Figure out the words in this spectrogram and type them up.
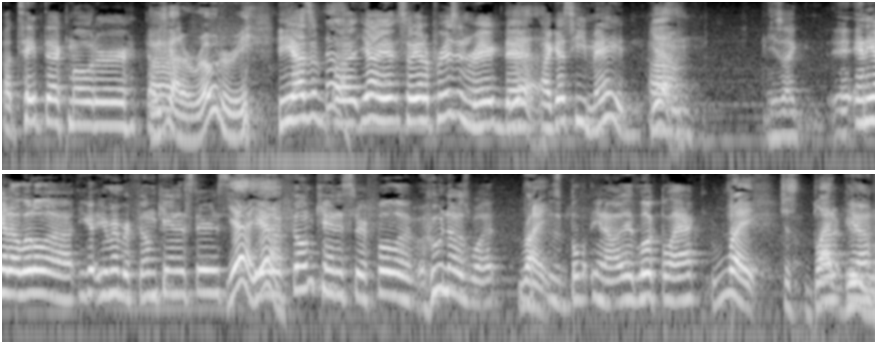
a, a tape deck motor. Oh, he's Uh, got a rotary. he has a Yeah. uh, yeah, yeah. So he had a prison rig that Yeah. I guess he made. Yeah. Um, he's like, and he had a little. Uh, you, got- you remember film canisters? Yeah, He had a film canister full of who knows what. Right. It was bl- you know, it looked black. Right. Just I black goo. yeah,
